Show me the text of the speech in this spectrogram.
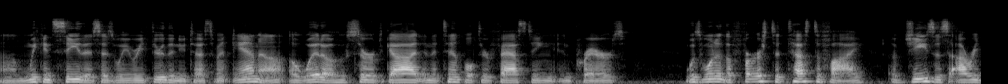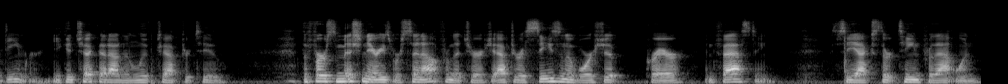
Um, we can see this as we read through the New Testament. Anna, a widow who served God in the temple through fasting and prayers, was one of the first to testify of Jesus, our Redeemer. You can check that out in Luke chapter 2. The first missionaries were sent out from the church after a season of worship, prayer, and fasting. See Acts 13 for that one.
